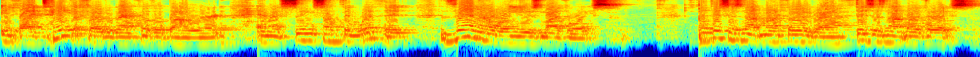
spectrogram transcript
if I take a photograph of a bollard and I sing something with it, then I will use my voice. But this is not my photograph, this is not my voice.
